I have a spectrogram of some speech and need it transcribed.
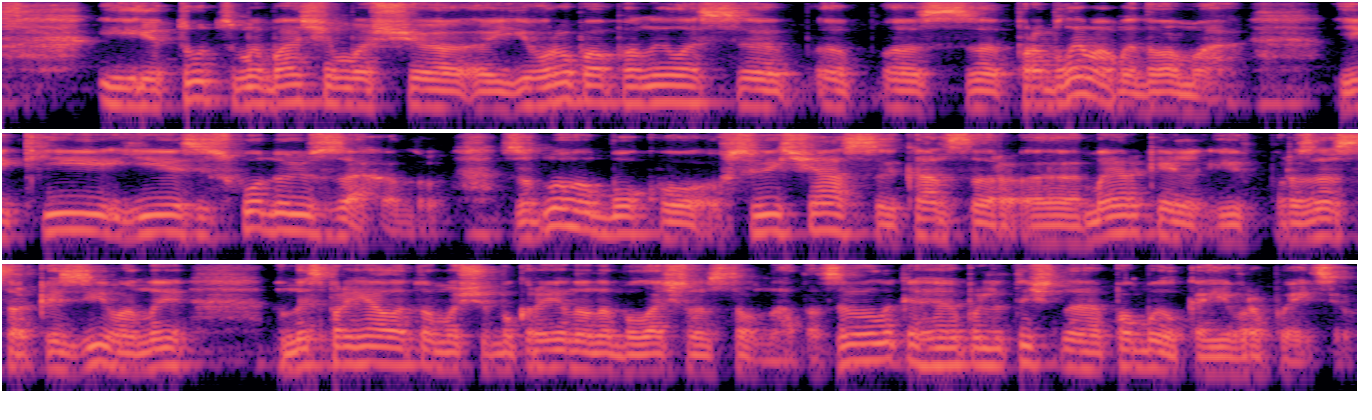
І тут ми бачимо, що Європа опинилася е, е, з проблемами двома, які є зі сходу і з заходу. З одного боку, в свій час канцлер е, Меркель і президент Саркозі вони не сприяли тому, щоб Україна не була членством НАТО. Це велика геополітична помилка європейців,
